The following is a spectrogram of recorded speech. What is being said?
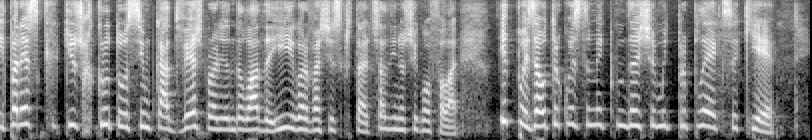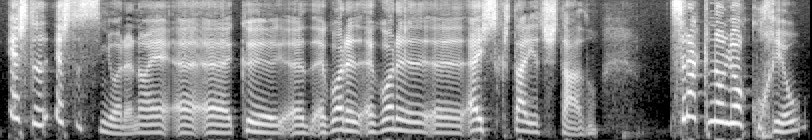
e parece que, que os recrutam assim um bocado de véspera, olha, anda lá daí, agora vais ser secretário de Estado e não chegam a falar. E depois há outra coisa também que me deixa muito perplexa, que é esta, esta senhora, não é? Que agora, agora ex-secretária de Estado Será que não lhe ocorreu,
